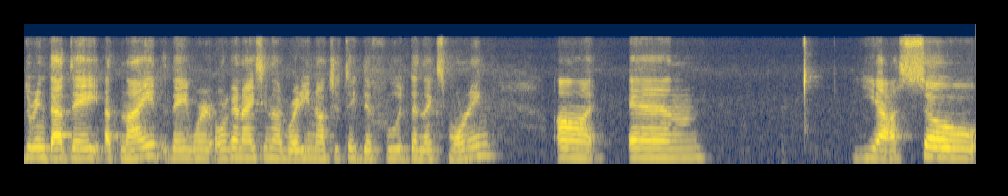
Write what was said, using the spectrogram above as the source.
during that day at night they were organizing already not to take the food the next morning uh, and yeah so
